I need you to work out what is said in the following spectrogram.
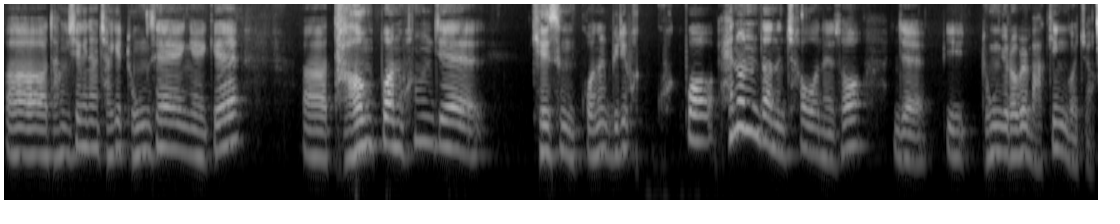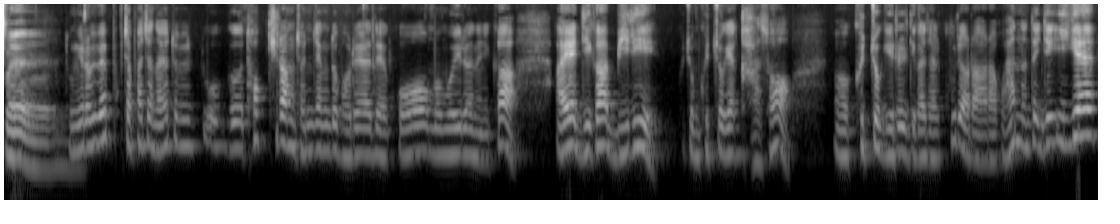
어, 당시에 그냥 자기 동생에게 어, 다음번 황제 계승권을 미리 확, 확보해 놓는다는 차원에서 이제 이 동유럽을 맡긴 거죠. 네. 동유럽이 왜 복잡하잖아요. 또 그 터키랑 전쟁도 벌여야 되고 뭐, 뭐 이러니까 아예 네가 미리 좀 그쪽에 가서 어, 그쪽 일을 네가 잘 꾸려라라고 했는데 이제 이게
